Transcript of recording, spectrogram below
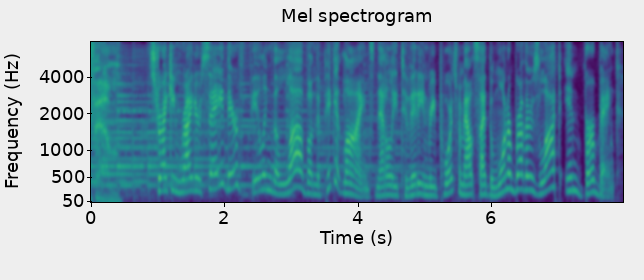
FM. Striking writers say they're feeling the love on the picket lines. Natalie Tavidian reports from outside the Warner Brothers lot in Burbank.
